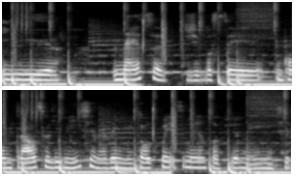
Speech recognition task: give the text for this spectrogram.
E nessa de você encontrar o seu limite, né? Vem muito autoconhecimento, obviamente.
